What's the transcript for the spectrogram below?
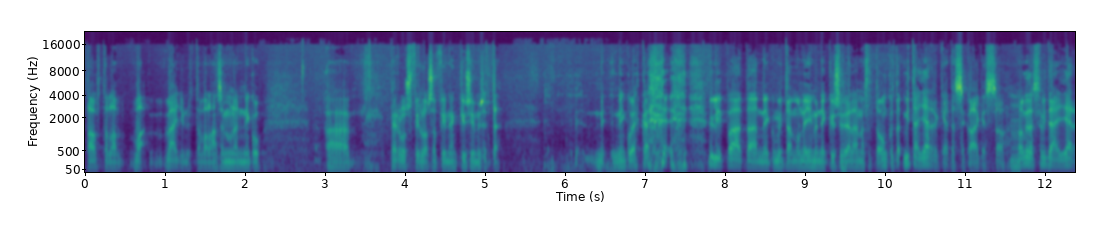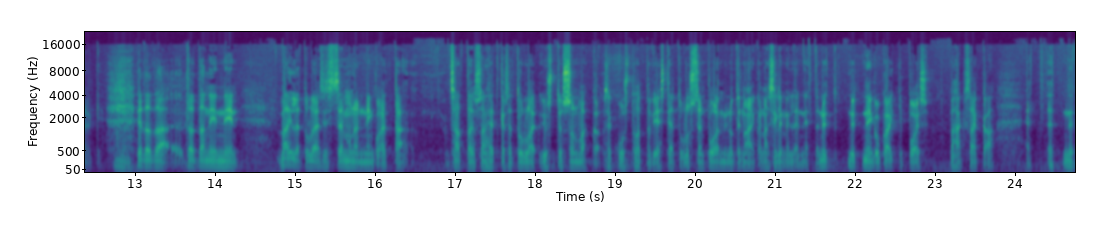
taustalla on väijynyt tavallaan semmoinen niin kuin, ää, perusfilosofinen kysymys, että niin kuin ehkä ylipäätään, niin kuin mitä moni ihminen kysyy elämässä, että onko, mitä järkeä tässä kaikessa on? Mm. Onko tässä mitään järkeä? Mm. Ja tota, tota, niin, niin, välillä tulee siis semmoinen, niin kuin, että saattaa jossain hetkessä tulla, just jos on vaikka se 6000 viestiä tullut sen puolen minuutin aikana silmille, niin että nyt, nyt niin kuin kaikki pois vähäksi aikaa. Että et ne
